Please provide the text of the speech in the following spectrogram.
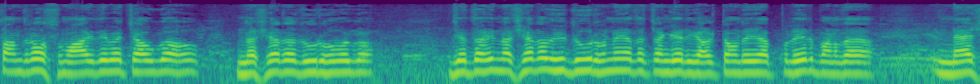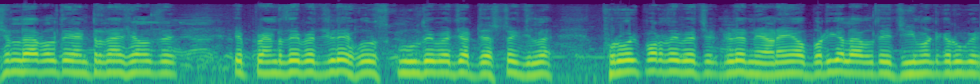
ਤੰਦਰੁਸਤ ਸਮਾਜ ਦੇ ਵਿੱਚ ਆਊਗਾ ਉਹ ਨਸ਼ਿਆਂ ਤੋਂ ਦੂਰ ਹੋਵੇਗਾ ਜੇ ਤੁਸੀਂ ਨਸ਼ਿਆਂ ਤੋਂ ਤੁਸੀਂ ਦੂਰ ਹੁੰਦੇ ਆ ਤਾਂ ਚੰਗੇ ਰਿਜ਼ਲਟ ਆਉਂਦੇ ਆ ਪਲੇਅਰ ਬਣਦਾ ਨੈਸ਼ਨਲ ਲੈਵਲ ਤੇ ਇੰਟਰਨੈਸ਼ਨਲ ਤੇ ਇਹ ਪਿੰਡ ਦੇ ਵਿੱਚ ਜਿਹੜੇ ਹੋਰ ਸਕੂਲ ਦੇ ਵਿੱਚ ਜਾਂ ਡਿਸਟ੍ਰਿਕਟ ਜ਼ਿਲ੍ਹਾ ਫਿਰੋਜ਼ਪੁਰ ਦੇ ਵਿੱਚ ਜਿਹੜੇ ਨਿਆਣੇ ਆ ਉਹ ਵਧੀਆ ਲੈਵਲ ਤੇ ਅਚੀਵਮੈਂਟ ਕਰੂਗੇ।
